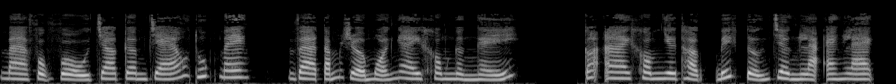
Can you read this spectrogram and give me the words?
mà phục vụ cho cơm cháo, thuốc men và tắm rửa mỗi ngày không ngừng nghỉ. Có ai không như thật biết tưởng chừng là an lạc.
